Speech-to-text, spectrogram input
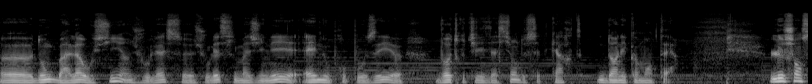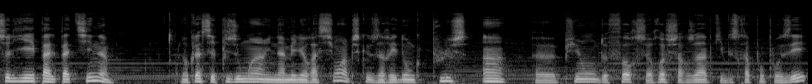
Donc bah, là aussi, hein, je, vous laisse, je vous laisse imaginer et nous proposer votre utilisation de cette carte dans les commentaires. Le chancelier Palpatine, donc là c'est plus ou moins une amélioration, hein, puisque vous aurez donc plus un euh, pion de force rechargeable qui vous sera proposé,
